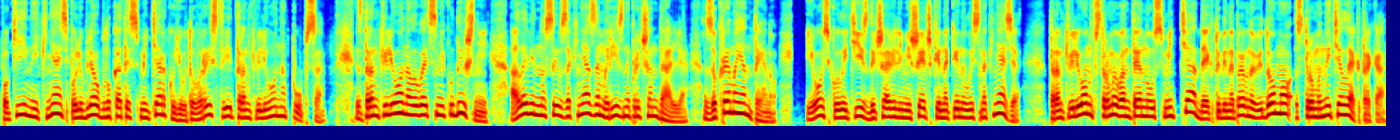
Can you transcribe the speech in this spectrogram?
Покійний князь полюбляв блукати сміттяркою у товаристві Транквіліона Пупса. З Транквіліона ловець нікудишній, але він носив за князем різне причандалля, зокрема й антену. І ось коли ті здичавілі мішечки накинулись на князя, Транквіліон встромив антенну у сміття, де, як тобі напевно відомо, струменить електрика.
